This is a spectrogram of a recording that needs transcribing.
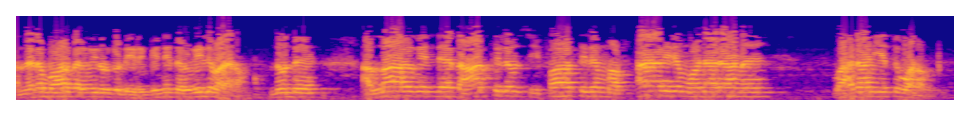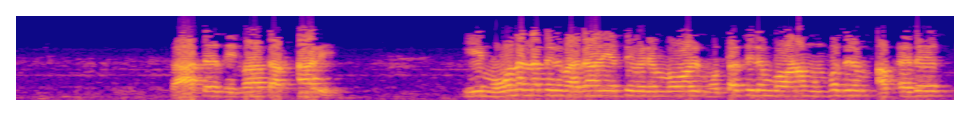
അന്നേരം വേറെ തെളിവിൽ കൊടുക്കേണ്ടി പിന്നെ തെളിവിൽ വേണം. എന്തുകൊണ്ട്? അള്ളാഹുവിന്റെ ദാത്തിലും സിഫാത്തിലും അഫ്ആലിലും മോനാരാണ്? വഹദാനിയത്ത് പോണം ദാത്ത് സിഫാത്ത് അഫ്ആലി. ഈ മൂന്നെണ്ണത്തിൽ വഹദാനിയത്ത് വരുമ്പോൾ മുത്തത്തിലും പോണം മുമ്പത്തിലും ഇത്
